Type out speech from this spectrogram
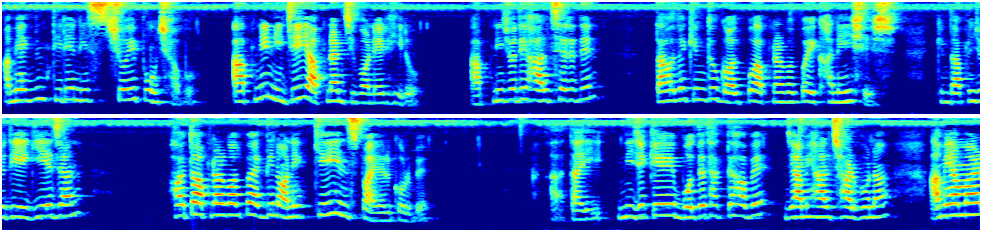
আমি একদিন তীরে নিশ্চয়ই পৌঁছাবো। আপনি নিজেই আপনার জীবনের হিরো আপনি যদি হাল ছেড়ে দেন, তাহলে কিন্তু গল্প, আপনার গল্প এখানেই শেষ। কিন্তু আপনি যদি এগিয়ে যান, হয়তো আপনার গল্প একদিন অনেককেই ইন্সপায়ার করবে। তাই নিজেকে বলতে থাকতে হবে যে, আমি হাল ছাড়বো না। আমি আমার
